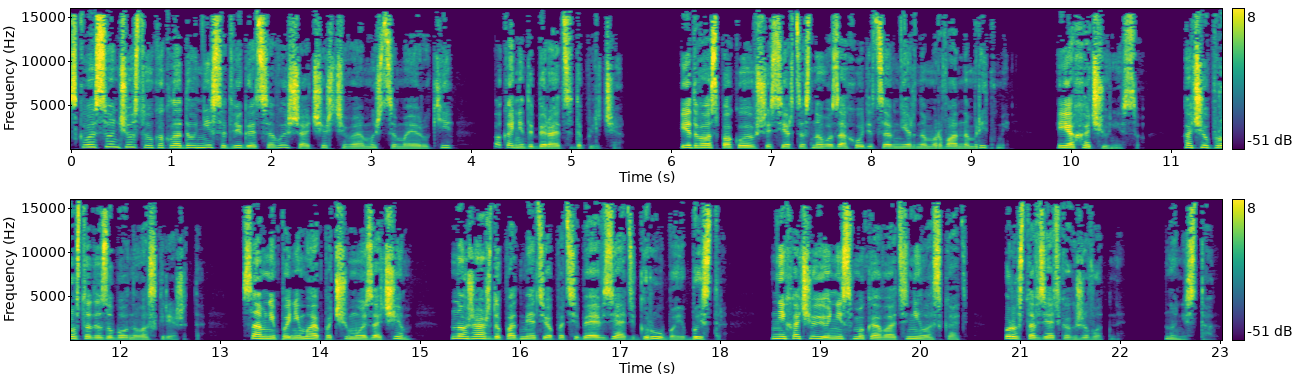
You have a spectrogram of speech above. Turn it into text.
Сквозь сон чувствую, как ладонь Нисы двигается выше, очерчивая мышцы моей руки, пока не добирается до плеча. Едва успокоившись, сердце снова заходится в нервном рваном ритме. Я хочу Нису. Хочу просто до зубовного скрежета. Сам не понимаю, почему и зачем, но жажду подмять ее под себя и взять, грубо и быстро. Не хочу ее ни смаковать, ни ласкать, просто взять как животное. Но не стану.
